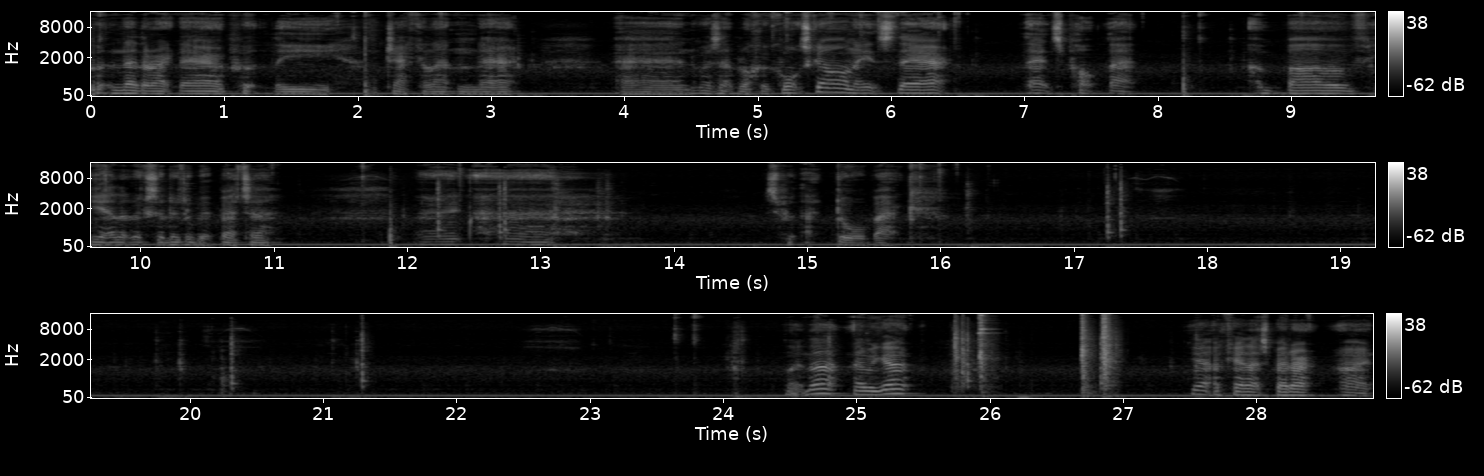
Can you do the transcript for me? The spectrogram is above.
Put the netherrack there, put the jack-o'-lantern there. And where's that block of quartz gone? It's there. Let's pop that above. Yeah, that looks a little bit better. Alright, uh, let's put that door back. like that there we go yeah okay that's better alright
